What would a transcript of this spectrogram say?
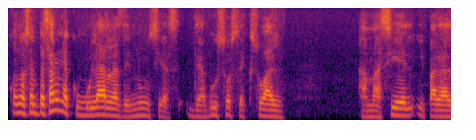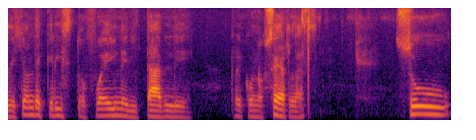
Cuando se empezaron a acumular las denuncias de abuso sexual a Maciel y para la Legión de Cristo fue inevitable reconocerlas, su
